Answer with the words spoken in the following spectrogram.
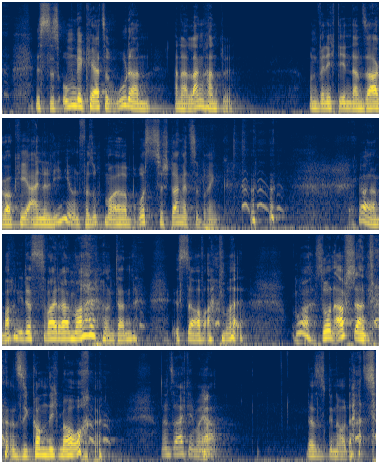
ist das umgekehrte Rudern an der Langhantel. Und wenn ich denen dann sage, okay, eine Linie und versucht mal eure Brust zur Stange zu bringen. ja, dann machen die das zwei, dreimal und dann ist da auf einmal oh, so ein Abstand und sie kommen nicht mehr hoch. Und dann sage ich dir mal, ja. ja, das ist genau das.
